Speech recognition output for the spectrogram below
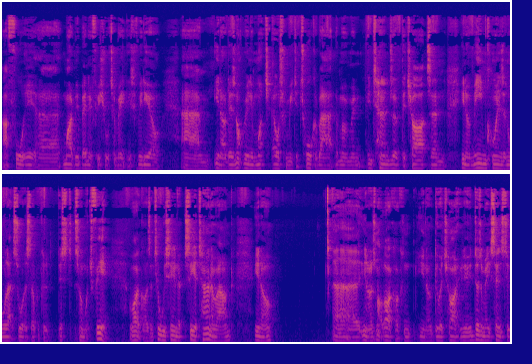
i thought it uh, might be beneficial to make this video um, you know, there's not really much else for me to talk about at the moment in terms of the charts and, you know, meme coins and all that sort of stuff because there's so much fear. All right, guys, until we see, a see a turnaround, you know, uh, you know, it's not like I can, you know, do a chart. It doesn't make sense to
